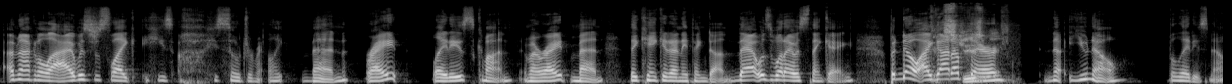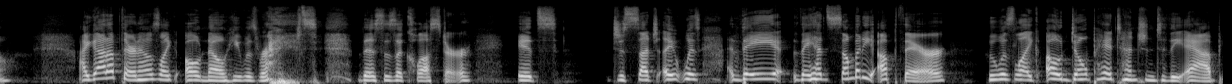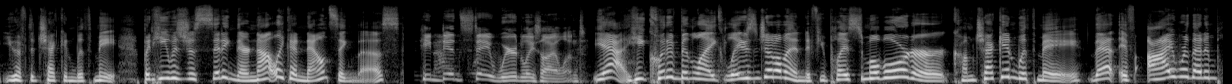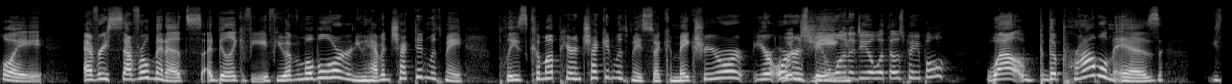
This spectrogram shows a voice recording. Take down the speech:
I'm not going to lie. I was just like, he's ugh, he's so dramatic. Like men, right? Ladies, come on. Am I right? Men. They can't get anything done. That was what I was thinking. But no, I got Excuse up there. me? No, you know. The ladies know. I got up there and I was like, "Oh no, he was right. this is a cluster. It's just such it was they they had somebody up there who was like, "Oh, don't pay attention to the app. You have to check in with me." But he was just sitting there not like announcing this. he did stay weirdly silent. Yeah, he could have been like, "Ladies and gentlemen, if you placed a mobile order, come check in with me." That if I were that employee, every several minutes, I'd be like, "If you, if you have a mobile order and you haven't checked in with me, please come up here and check in with me so I can make sure your your order's Would you being." want to deal with those people? Well, the problem is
